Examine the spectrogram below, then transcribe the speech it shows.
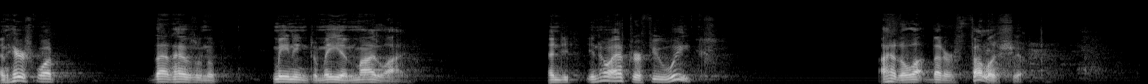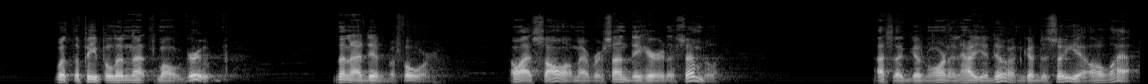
And here's what that has a meaning to me in my life. And you, you know, after a few weeks, I had a lot better fellowship with the people in that small group than I did before. Oh, I saw them every Sunday here at Assembly. I said, "Good morning. How you doing? Good to see you." All that,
